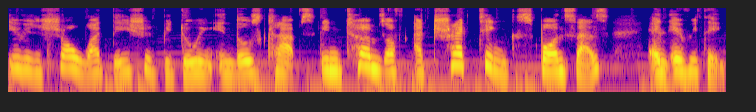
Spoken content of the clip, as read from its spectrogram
even sure what they should be doing in those clubs in terms of attracting sponsors and everything.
